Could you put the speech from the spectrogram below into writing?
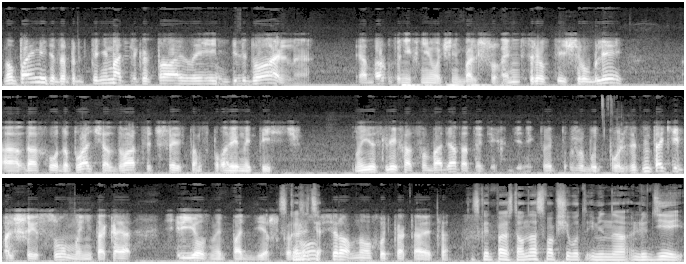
Но поймите, это предприниматели, как правило, индивидуальные. И оборот у них не очень большой. Они с 3 тысяч рублей а, дохода платят сейчас 26 там, с половиной тысяч. Но если их освободят от этих денег, то это тоже будет польза. Это не такие большие суммы, не такая серьезная поддержка. Скажите, но все равно хоть какая-то. Скажите, пожалуйста, а у нас вообще вот именно людей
